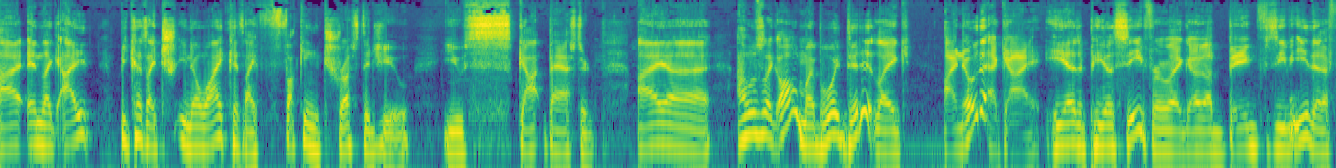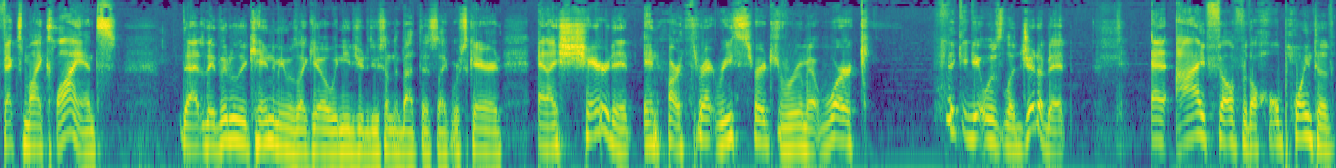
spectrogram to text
I and like I because I tr- you know why? Because I fucking trusted you, you Scott bastard. I uh I was like, oh my boy did it. Like I know that guy. He has a POC for like a, a big CVE that affects my clients. That they literally came to me and was like, "Yo, we need you to do something about this. Like, we're scared." And I shared it in our threat research room at work, thinking it was legitimate and I fell for the whole point of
